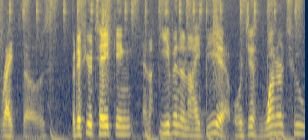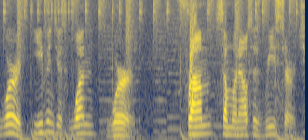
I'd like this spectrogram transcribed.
write those. But if you're taking an, even an idea or just one or two words, even just one word from someone else's research,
